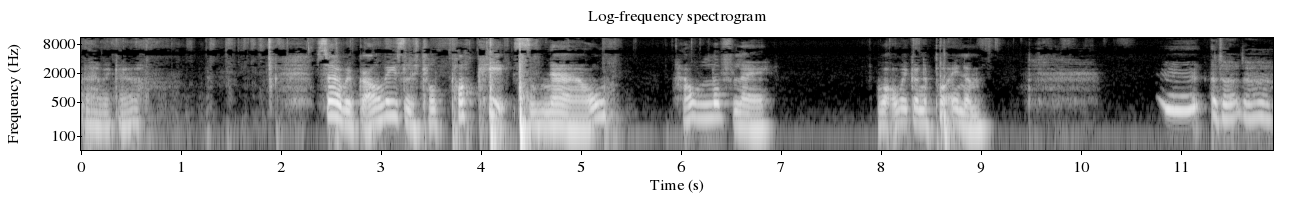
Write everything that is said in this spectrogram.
There we go. So we've got all these little pockets now. How lovely. What are we going to put in them? Mm, I don't know.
